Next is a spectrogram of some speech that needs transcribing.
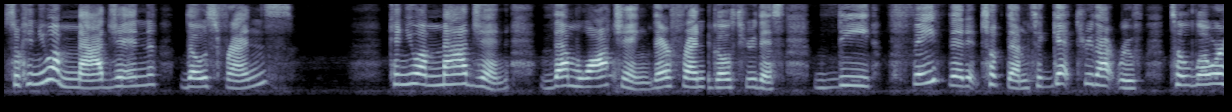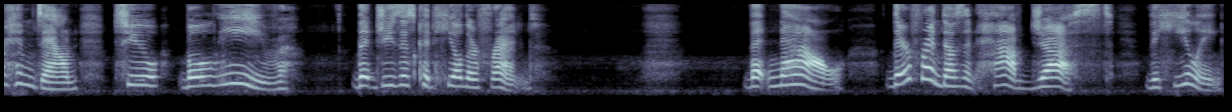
So, can you imagine those friends? Can you imagine them watching their friend go through this? The faith that it took them to get through that roof, to lower him down, to believe that Jesus could heal their friend. That now their friend doesn't have just the healing,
